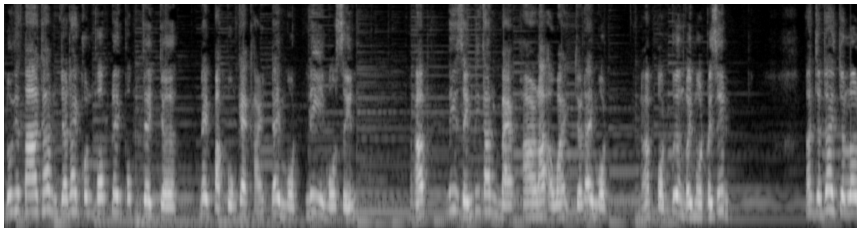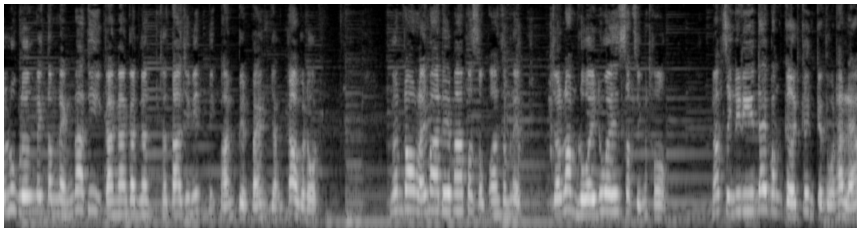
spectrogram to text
ดวงชะตาท่านจะได้ค้นพบได้พบเจอเจอ ได้ปรับปรุงแก้ไขได้หมดหนี้หมดสินนะครับหนี้สินที่ท่านแบกภาระเอาไว้จะได้หมดนะครับปลดเปลื้องไปหมดไปสิ้น ท่านจะได้เจริญรุ่งเรืองในตำแหน่งหน้าที่การงานการเงินชะตาชีวิตพลิกผันเปลี่ยนแปลงอย่างก้าวกระโดด เงินทองไหลมาเทมาประสบความสำเร็จ จะร่ำรวยด้วยทรัพย์สินทองนับสิ่งดีๆ ได้บังเกิดขึ้นแก่ตัวท่านแล้ว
